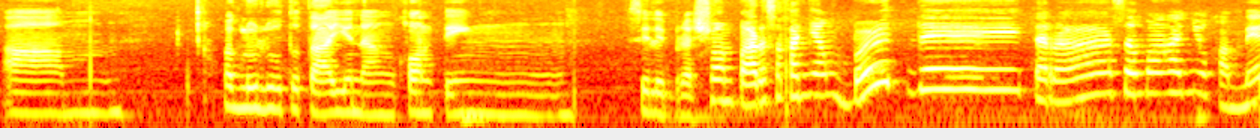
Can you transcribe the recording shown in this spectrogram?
um, magluluto tayo ng konting selebrasyon para sa kanyang birthday. Tara, samahan nyo kami!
